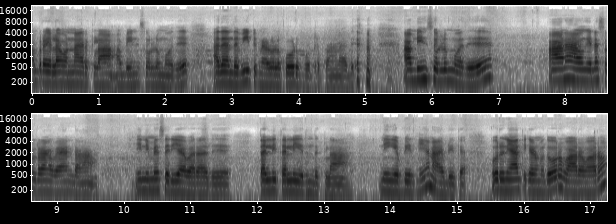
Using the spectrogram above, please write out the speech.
அப்புறம் எல்லாம் ஒன்றா இருக்கலாம் அப்படின்னு சொல்லும்போது அதை அந்த வீட்டுக்கு நடுவில் கோடு போட்டிருப்பாங்களா அது? அப்படின்னு சொல்லும்போது ஆனால் அவங்க என்ன சொல்கிறாங்க வேண்டாம். இனிமேல் சரியாக வராது. தள்ளி தள்ளி இருந்துக்கலாம். நீங்கள் எப்படி இருக்கீங்க? நான் எப்படி இருக்கேன். ஒரு ஞாயிற்றுக்கிழமை தோறும் வாரம் வாரம்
